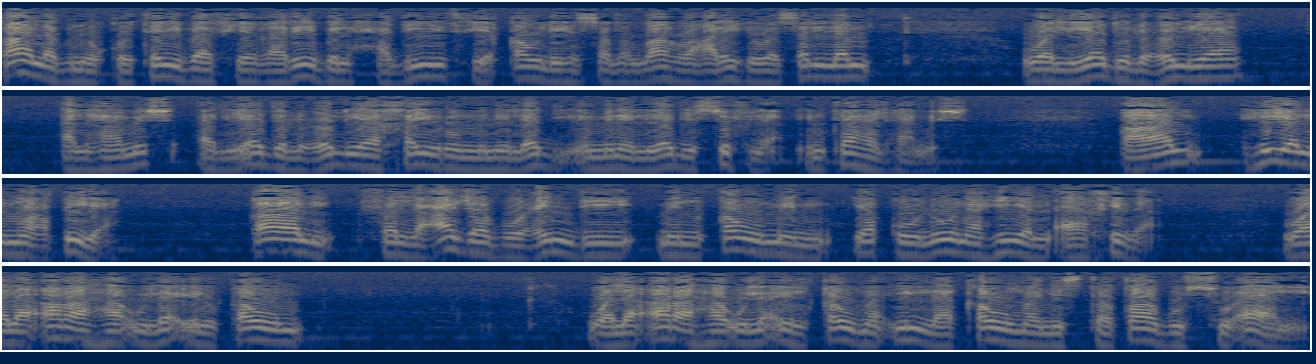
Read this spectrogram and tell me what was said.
قال ابن قتيبة في غريب الحديث في قوله صلى الله عليه وسلم واليد العليا الهامش اليد العليا خير من اليد, من اليد السفلى. انتهى الهامش. قال هي المعطية. قال فالعجب عندي من قوم يقولون هي الآخذة ولا أرى هؤلاء القوم ولا أرى هؤلاء القوم إلا قوما استطابوا السؤال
